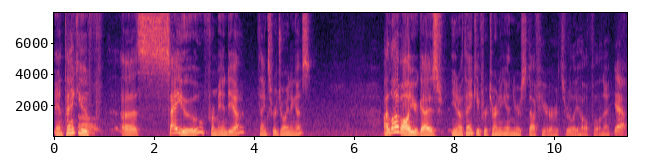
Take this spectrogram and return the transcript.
And thank you, Uh, uh, Sayu from India. Thanks for joining us. I love all you guys. You know, thank you for turning in your stuff here. It's really helpful, and I, Yeah.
